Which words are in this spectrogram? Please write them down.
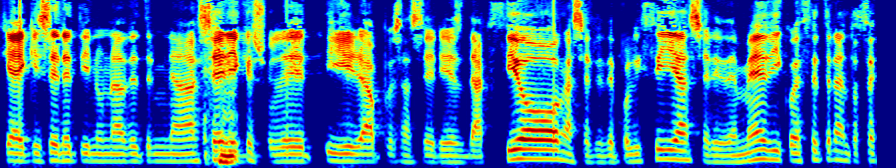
que AXN tiene una determinada serie que suele ir a, pues, a series de acción, a series de policía, series de médico, etcétera. Entonces,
